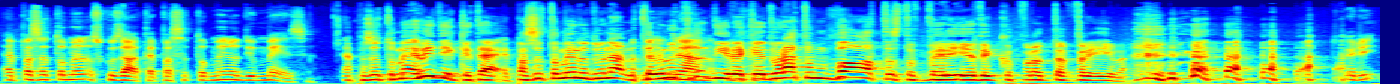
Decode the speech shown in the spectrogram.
eh? È passato meno, scusate, è passato meno di un mese. È passato meno, vedi anche te, è passato meno di un anno. Ti è venuto da dire che è durato un botto sto periodo in confronto a prima. Ri-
